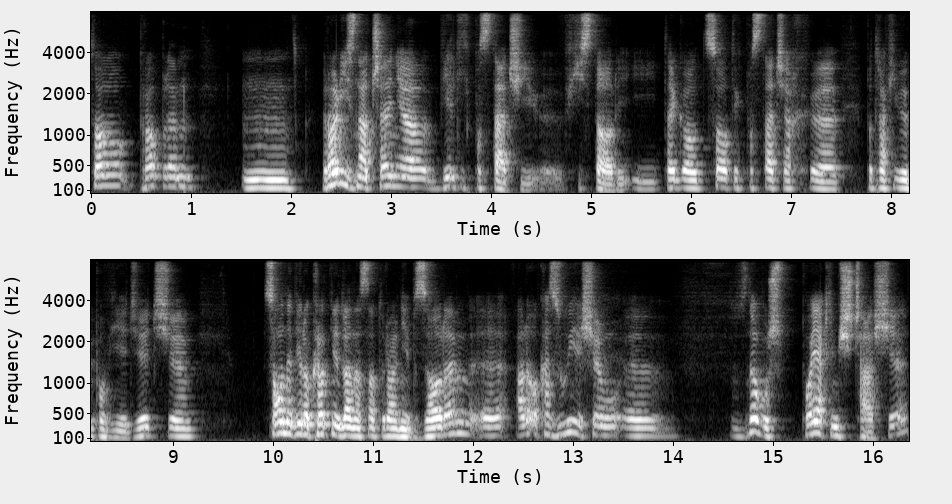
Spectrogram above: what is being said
To problem mm, roli znaczenia wielkich postaci w historii i tego, co o tych postaciach e, potrafimy powiedzieć. E, Są one wielokrotnie dla nas naturalnie wzorem, e, ale okazuje się e, znowuż po jakimś czasie,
